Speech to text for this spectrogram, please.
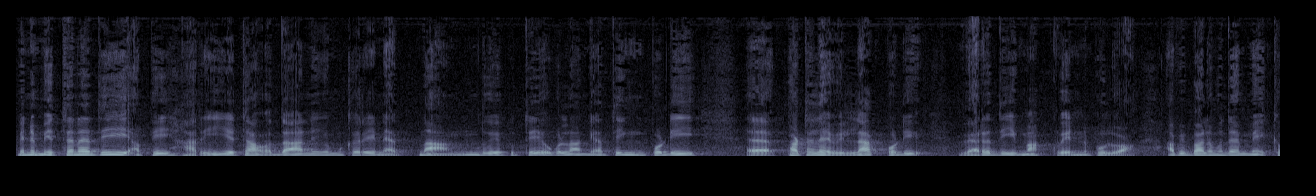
මෙන්න මෙතනදී අපි හරියට අවධානය යොමු කරේ නැත්නම් දුවේ පුතේ ඔයගොල්ලන්ගේ අතින් පොඩි පටලැවිල්ලක් පොඩි වැරදීමක් වෙන්න පුළුවන්. අපි බලමු දැන් මේ එක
